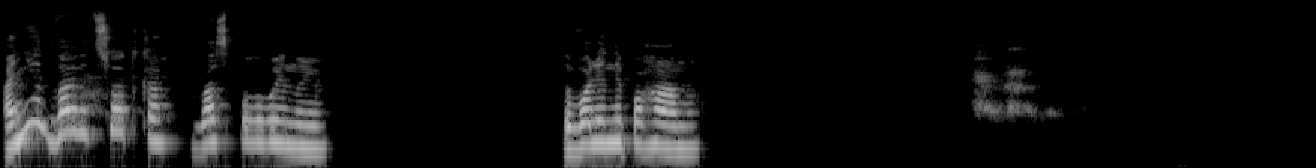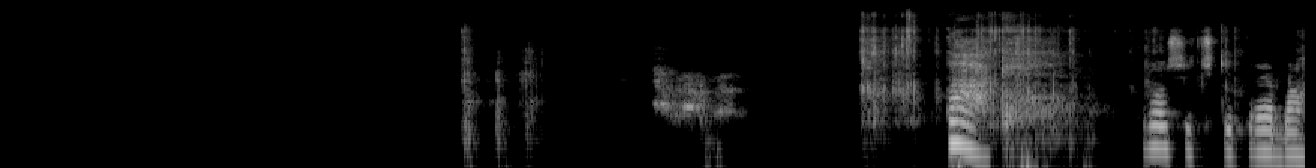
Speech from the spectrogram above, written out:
А ні, 2%, 2,5%. Доволі непогано. Так, трошечки треба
